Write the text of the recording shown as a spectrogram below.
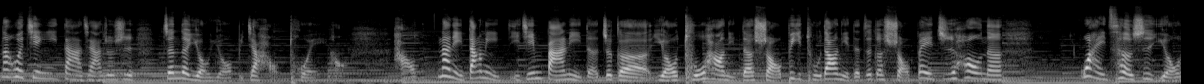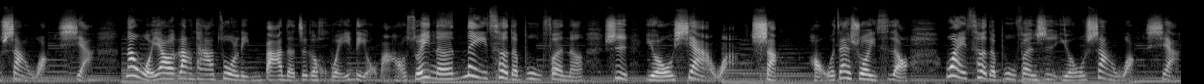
那会建议大家就是真的有油比较好推，哈。好，那你当你已经把你的这个油涂好，你的手臂涂到你的这个手背之后呢？外侧是由上往下，那我要让它做淋巴的这个回流嘛，好，所以呢，内侧的部分呢是由下往上，好，我再说一次哦，外侧的部分是由上往下，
